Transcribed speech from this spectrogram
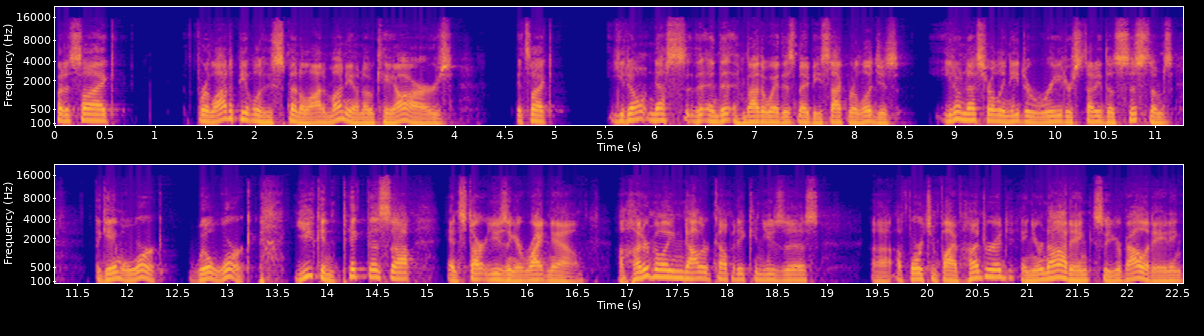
but it's like for a lot of people who spend a lot of money on OKRs, it's like you don't necessarily, and, th- by the way, this may be sacrilegious, you don't necessarily need to read or study those systems. The game will work will work. you can pick this up and start using it right now. A hundred million dollar company can use this, uh, a Fortune 500, and you're nodding, so you're validating,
